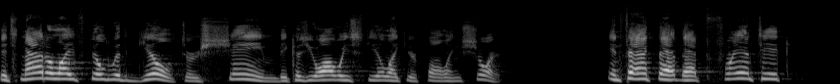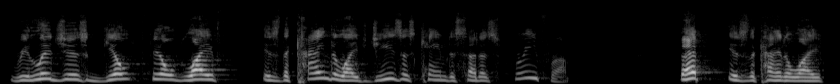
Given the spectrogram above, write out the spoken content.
It's not a life filled with guilt or shame because you always feel like you're falling short. In fact, that, that frantic, religious, guilt filled life is the kind of life Jesus came to set us free from. That is the kind of life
